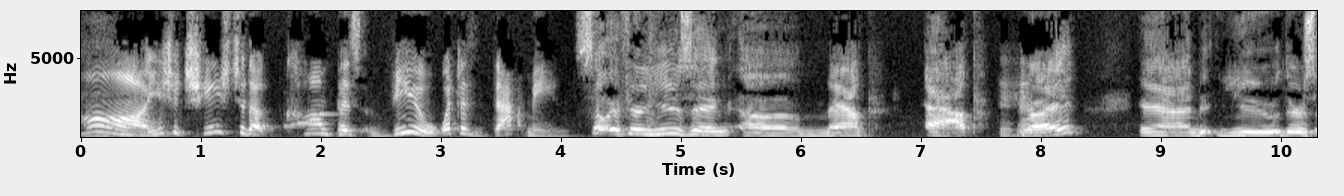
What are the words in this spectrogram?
Ah, you should change to the compass view. What does that mean? So if you're using a map app, Mm-hmm. right? And you there's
